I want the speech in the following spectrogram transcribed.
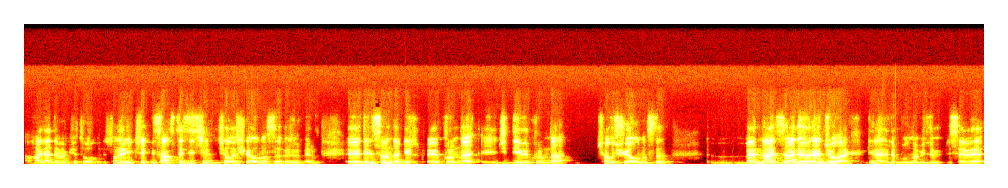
hala demem kötü oldu. Soner'in yüksek lisans tezi için çalışıyor olması özür dilerim. E, Denizhan'ın da bir e, kurumda e, ciddi bir kurumda çalışıyor olması. Ben nacizane öğrenci olarak genelde bulunabildim lise ve e,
